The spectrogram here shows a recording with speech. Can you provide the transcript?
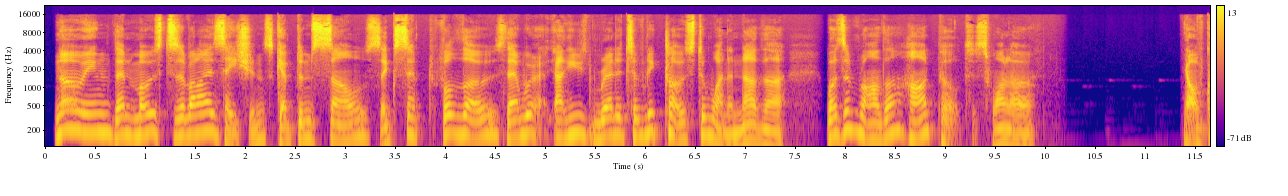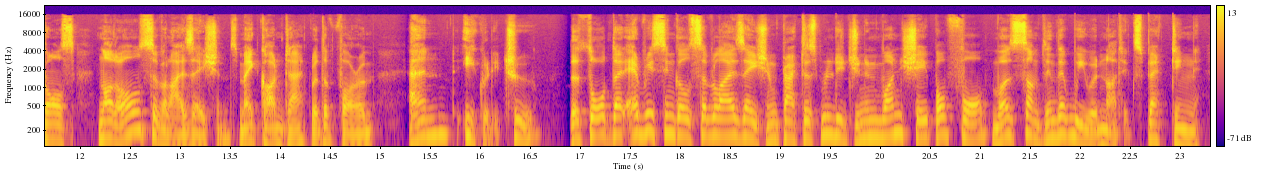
knowing that most civilizations kept themselves except for those that were relatively close to one another was a rather hard pill to swallow. Of course, not all civilizations make contact with the Forum, and, equally true, the thought that every single civilization practiced religion in one shape or form was something that we were not expecting.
